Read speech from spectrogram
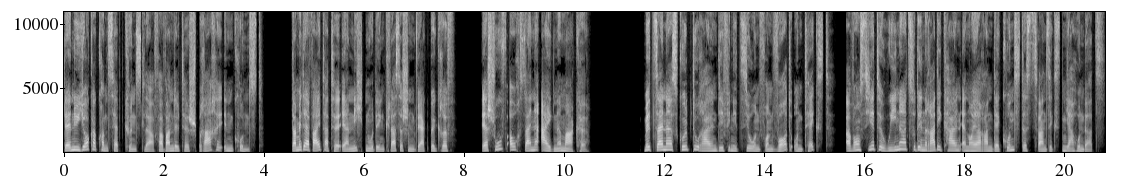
Der New Yorker Konzeptkünstler verwandelte Sprache in Kunst. Damit erweiterte er nicht nur den klassischen Werkbegriff, er schuf auch seine eigene Marke. Mit seiner skulpturalen Definition von Wort und Text avancierte Wiener zu den radikalen Erneuerern der Kunst des 20. Jahrhunderts.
